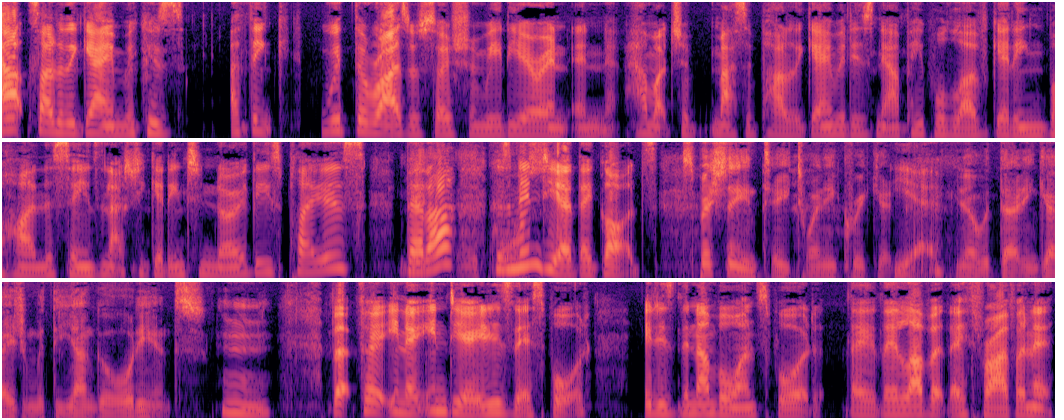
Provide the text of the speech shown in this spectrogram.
outside of the game because I think with the rise of social media and, and how much a massive part of the game it is now, people love getting behind the scenes and actually getting to know these players better. Because in. India, they're gods. Especially in T20 cricket. Yeah. You know, with that engagement with the younger audience. Hmm. But for you know India, it is their sport. It is the number one sport. They they love it. They thrive on it.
